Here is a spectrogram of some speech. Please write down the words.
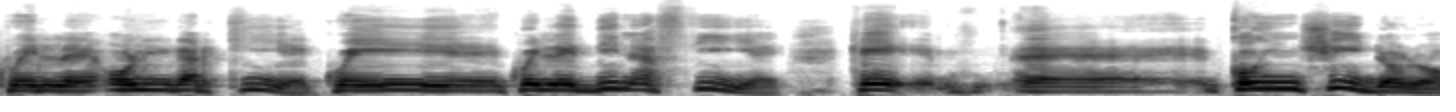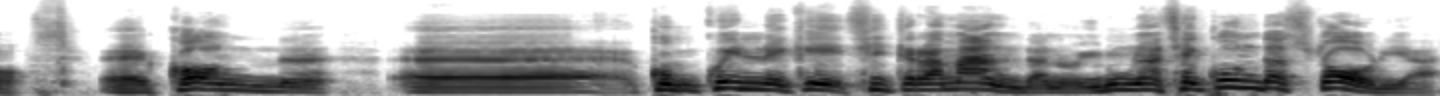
quelle oligarchie, quei, quelle dinastie che eh, coincidono eh, con, eh, con quelle che si tramandano in una seconda storia,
